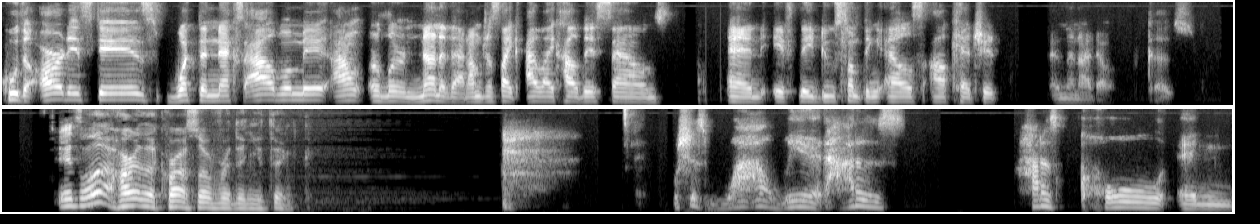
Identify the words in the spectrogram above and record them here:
who the artist is, what the next album is. I don't learn none of that. I'm just like, I like how this sounds, and if they do something else, I'll catch it, and then I don't because It's a lot harder to cross over than you think. Which is wild weird. How does how does Cole and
